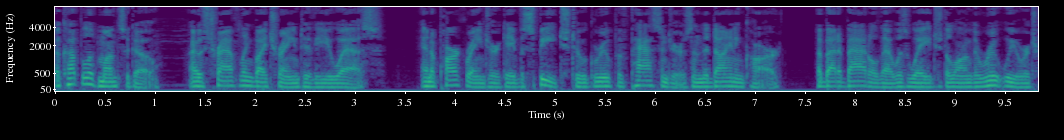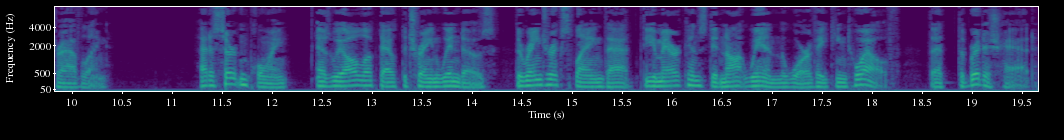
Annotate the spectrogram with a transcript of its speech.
A couple of months ago, I was traveling by train to the U.S., and a park ranger gave a speech to a group of passengers in the dining car about a battle that was waged along the route we were traveling. At a certain point, as we all looked out the train windows, the ranger explained that the Americans did not win the War of 1812, that the British had.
